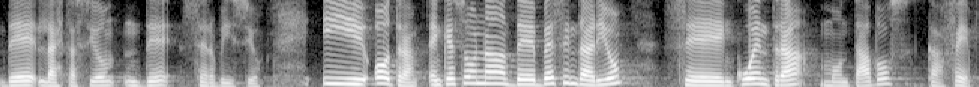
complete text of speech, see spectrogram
de la estación de servicio. Y otra, ¿en qué zona de vecindario se encuentra Montados Café?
